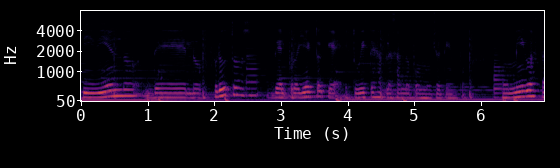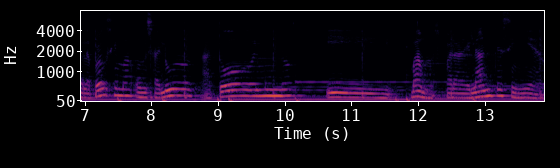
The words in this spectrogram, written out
viviendo de los frutos del proyecto que estuviste aplazando por mucho tiempo. Conmigo hasta la próxima, un saludo a todo el mundo y vamos, para adelante sin miedo.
